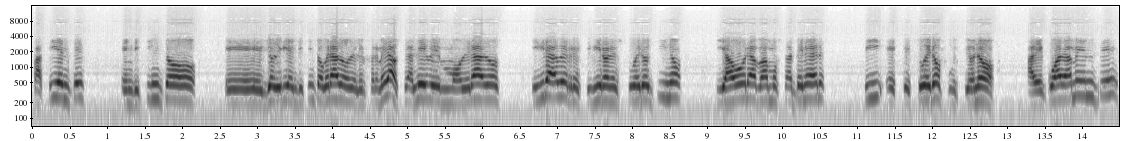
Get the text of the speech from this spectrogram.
pacientes, en distintos, eh, yo diría en distintos grados de la enfermedad, o sea, leves, moderados y graves, recibieron el suero equino y ahora vamos a tener si este suero funcionó adecuadamente,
